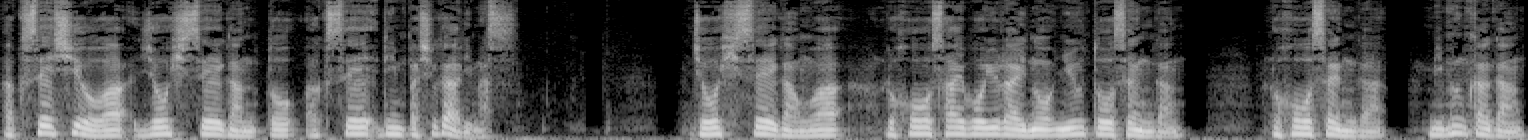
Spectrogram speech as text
悪性腫瘍は上皮性がんと悪性リンパ腫があります。上皮性がんは露胞細胞由来の乳頭腺がん、露胞腺がん、未分化がん、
